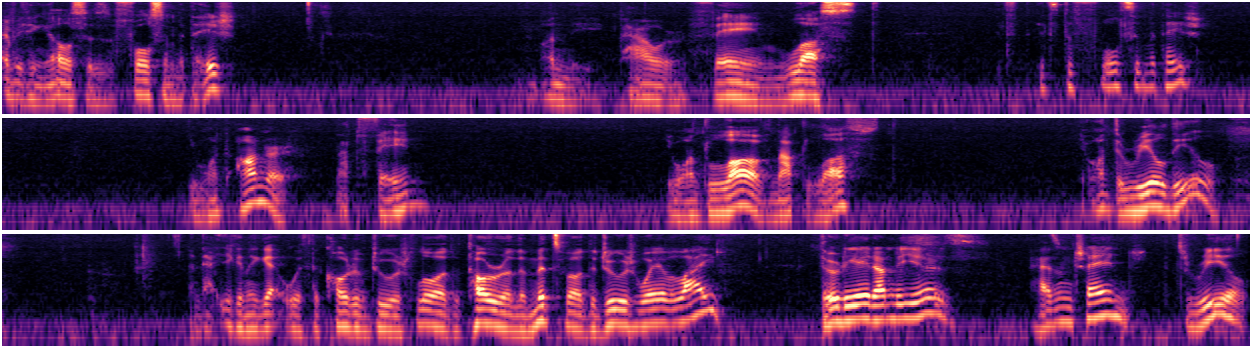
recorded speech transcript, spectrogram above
Everything else is a false imitation. Money, power, fame, lust. It's, it's the false imitation. You want honor, not fame. You want love, not lust. You want the real deal. And that you're going to get with the code of Jewish law, the Torah, the mitzvah, the Jewish way of life. 3,800 years. Hasn't changed. It's real.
